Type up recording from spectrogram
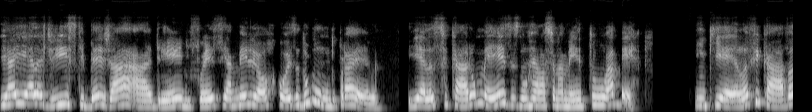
E aí ela diz que beijar a Adrienne foi assim, a melhor coisa do mundo para ela. E elas ficaram meses num relacionamento aberto, em que ela ficava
